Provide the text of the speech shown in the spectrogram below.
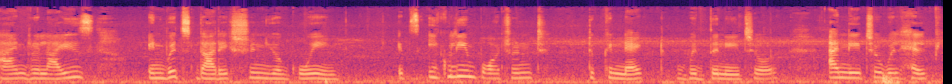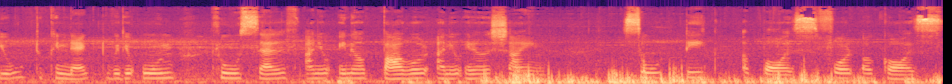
and realize in which direction you're going. It's equally important to connect with the nature, and nature will help you to connect with your own true self and your inner power and your inner shine. So take a pause for a cause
